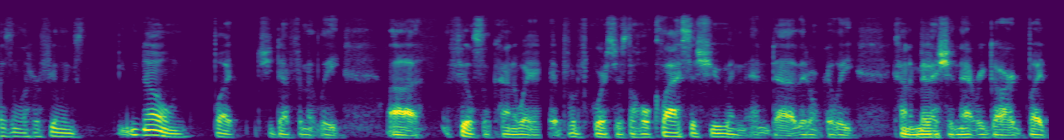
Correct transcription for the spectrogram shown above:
doesn't let her feelings be known. But she definitely uh, feels some kind of way. But of course, there's the whole class issue, and and uh, they don't really kind of mesh in that regard. But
